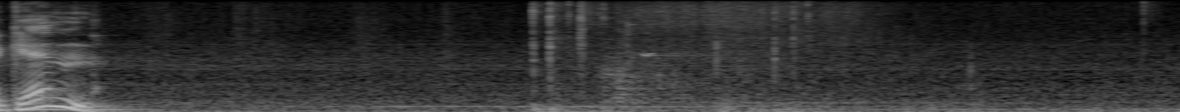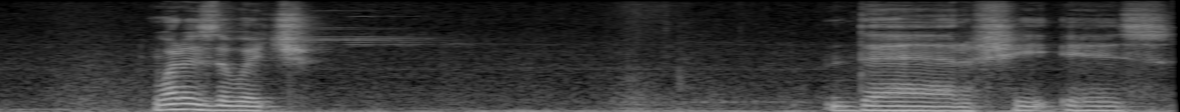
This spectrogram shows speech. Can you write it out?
Again. Where is the witch? There she is.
